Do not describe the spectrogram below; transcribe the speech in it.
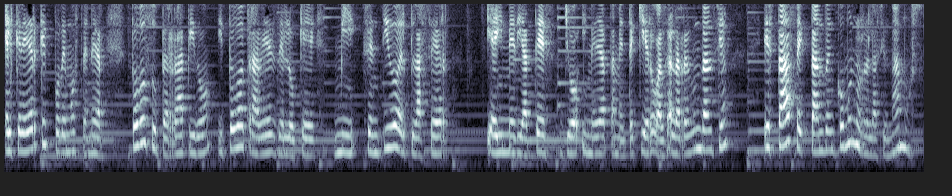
El creer que podemos tener todo súper rápido y todo a través de lo que mi sentido del placer e inmediatez yo inmediatamente quiero, valga la redundancia, está afectando en cómo nos relacionamos.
